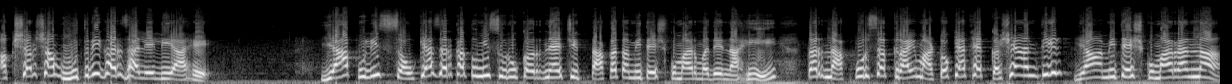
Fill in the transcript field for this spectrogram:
अक्षरशः मुत्रीघर झालेली आहे. या पोलीस चौक्या जर का तुम्ही सुरू करण्याची ताकद अमितेश कुमारमध्ये नाही तर नागपूरचं क्राईम आटोक्यात हे कसे आणतील? या अमितेश कुमारांना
